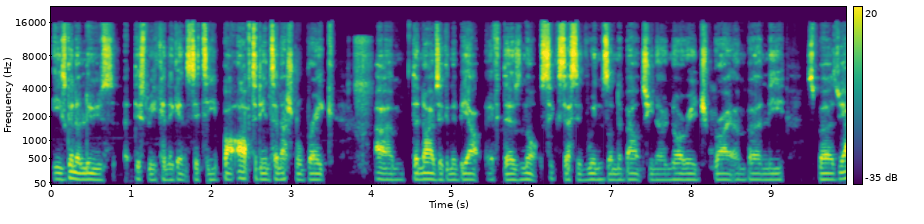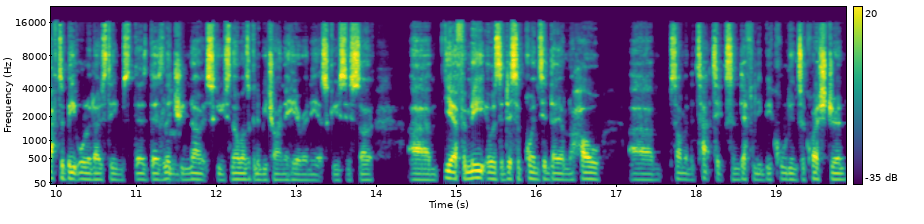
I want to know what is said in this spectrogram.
he's going to lose this weekend against City, but after the international break, um, the knives are going to be out if there's not successive wins on the bounce. You know, Norwich, Brighton, Burnley, Spurs. We have to beat all of those teams. There's there's literally no excuse. No one's going to be trying to hear any excuses. So, um, yeah, for me, it was a disappointing day on the whole. Um, some of the tactics can definitely be called into question.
